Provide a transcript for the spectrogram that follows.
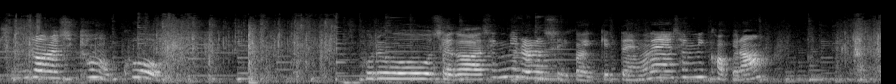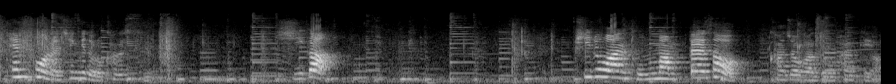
충전을 시켜놓고 그리고 제가 생리를 할 수가 있기 때문에 생리컵이랑 템폰을 챙기도록 하겠습니다. 지갑 필요한 돈만 빼서 가져가도록 할게요.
